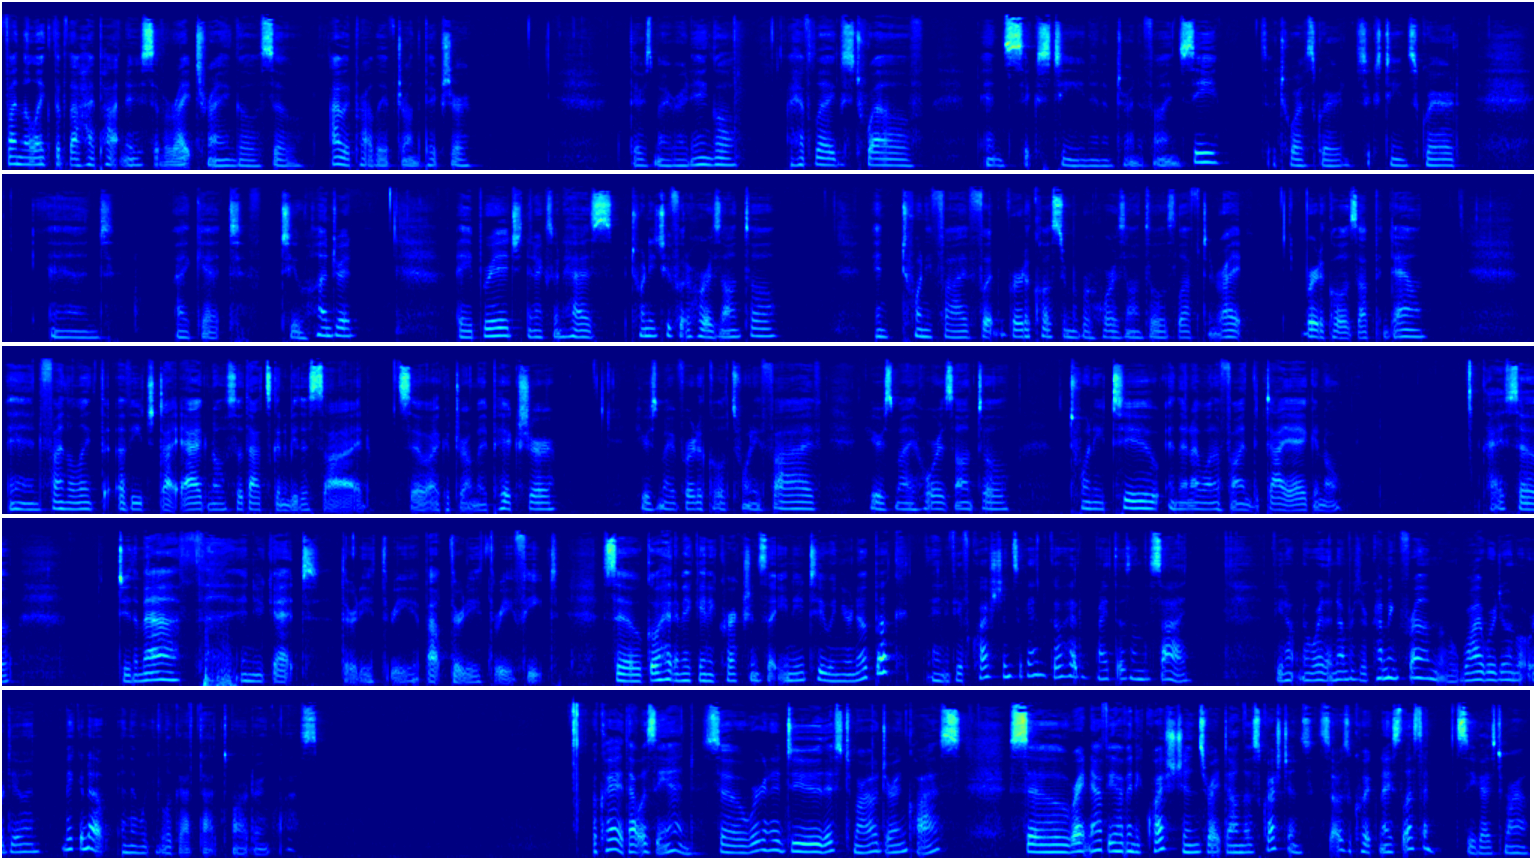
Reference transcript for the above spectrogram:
Find the length of the hypotenuse of a right triangle. So I would probably have drawn the picture. There's my right angle. I have legs 12 and 16, and I'm trying to find C. So 12 squared, 16 squared, and I get 200. A bridge, the next one has 22 foot horizontal and 25 foot vertical. So remember, horizontal is left and right, vertical is up and down. And find the length of each diagonal. So that's going to be the side. So I could draw my picture. Here's my vertical 25. Here's my horizontal 22. And then I want to find the diagonal. Okay, so do the math and you get 33, about 33 feet. So go ahead and make any corrections that you need to in your notebook. And if you have questions again, go ahead and write those on the side. If you don't know where the numbers are coming from or why we're doing what we're doing, make a note and then we can look at that tomorrow during class. Okay, that was the end. So we're going to do this tomorrow during class. So right now, if you have any questions, write down those questions. So that was a quick, nice lesson. See you guys tomorrow.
